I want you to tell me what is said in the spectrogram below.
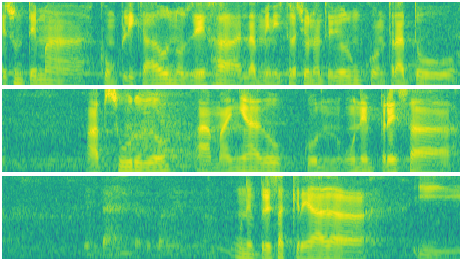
es un tema complicado, nos deja la administración anterior un contrato absurdo, amañado, con una empresa, una empresa creada y,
